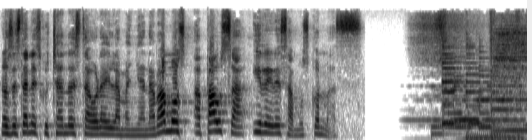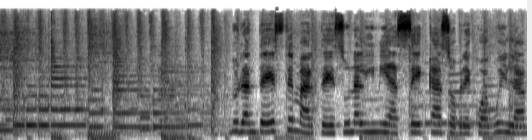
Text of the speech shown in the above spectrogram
nos están escuchando a esta hora de la mañana. Vamos a pausa y regresamos con más. Durante este martes, una línea seca sobre Coahuila,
